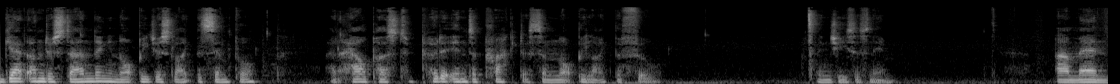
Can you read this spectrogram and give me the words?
get understanding and not be just like the simple. And help us to put it into practice and not be like the fool. In Jesus' name. Amen.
